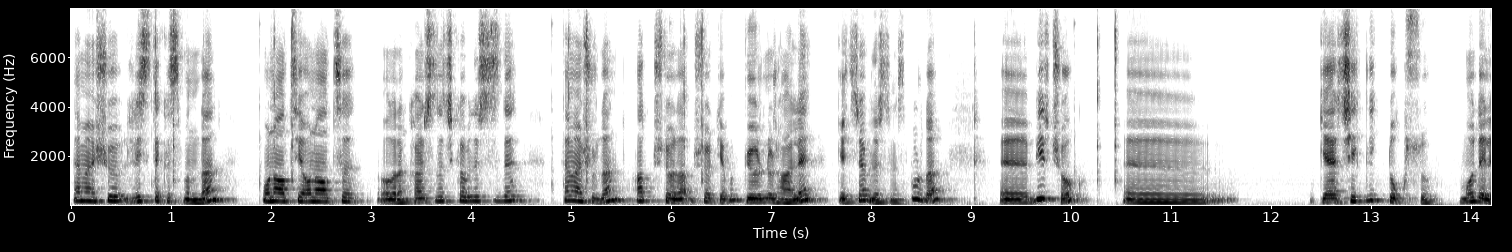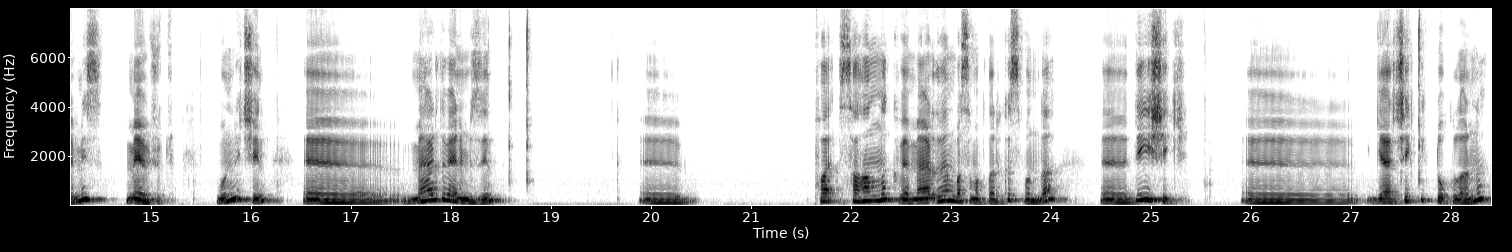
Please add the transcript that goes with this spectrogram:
hemen şu liste kısmından 16'ya 16 olarak karşınıza çıkabilir sizde. Hemen şuradan 64 64 yapıp görünür hale getirebilirsiniz. Burada e, birçok e, gerçeklik dokusu modelimiz mevcut. Bunun için e, merdivenimizin e, sahanlık ve merdiven basamakları kısmında e, değişik e, gerçeklik dokularını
